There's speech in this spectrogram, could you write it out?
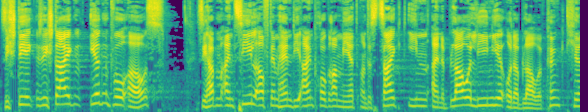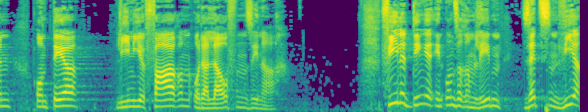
Sie, ste sie steigen irgendwo aus, sie haben ein Ziel auf dem Handy einprogrammiert und es zeigt ihnen eine blaue Linie oder blaue Pünktchen und der Linie fahren oder laufen sie nach. Viele Dinge in unserem Leben setzen wir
